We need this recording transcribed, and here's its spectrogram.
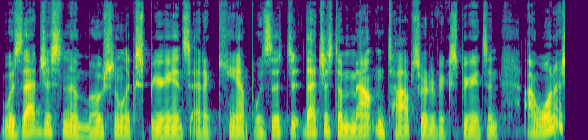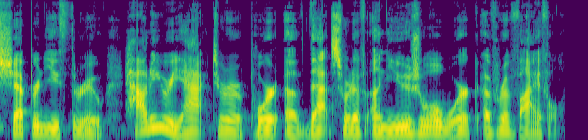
Was that just an emotional experience at a camp? Was it, that just a mountaintop sort of experience? And I want to shepherd you through how do you react to a report of that sort of unusual work of revival?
